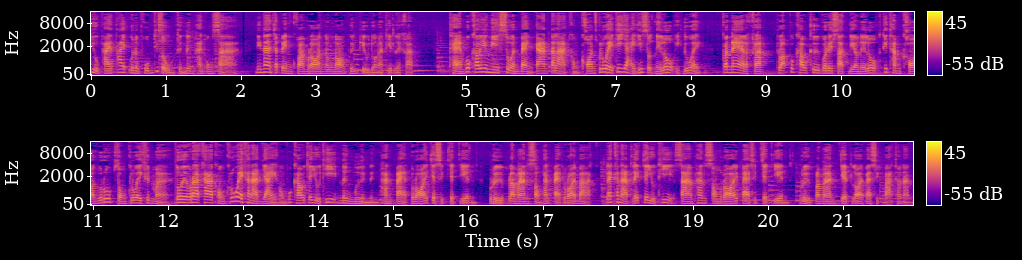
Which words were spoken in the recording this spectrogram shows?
อยู่ภายใต้อุณหภูมิที่สูงถึง 1,000 องศา นี่น่าจะเป็นความร้อนน้องๆ พื้นผิวดวงอาทิตย์เลยครับ ถมพวกเขายังมีส่วนแบ่งการตลาดของค้อนกล้วยที่ใหญ่ที่สุดในโลกอีกด้วย ก็แน่ละครับ เพราะพวกเขาคือบริษัทเดียวในโลกที่ทำค้อนรูปทรงกล้วยขึ้นมา โดยราคาของกล้วยขนาดใหญ่ของพวกเขาจะอยู่ที่ 11,877 เยน หรือประมาณ 2,800 บาท และขนาดเล็กจะอยู่ที่ 3,287 เยน หรือประมาณ 780 บาทเท่านั้น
